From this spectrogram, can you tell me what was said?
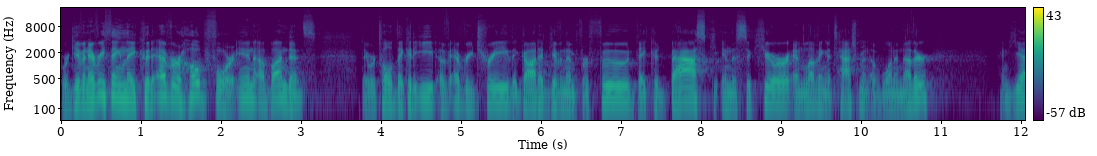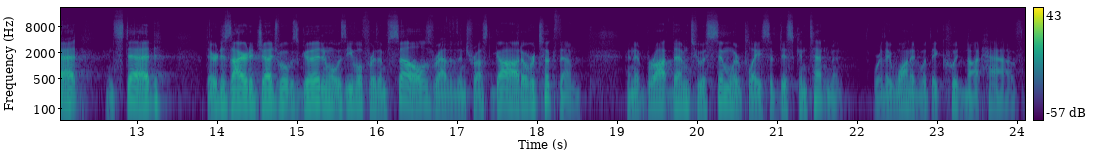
were given everything they could ever hope for in abundance. They were told they could eat of every tree that God had given them for food. They could bask in the secure and loving attachment of one another. And yet, instead, their desire to judge what was good and what was evil for themselves rather than trust God overtook them and it brought them to a similar place of discontentment, where they wanted what they could not have.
